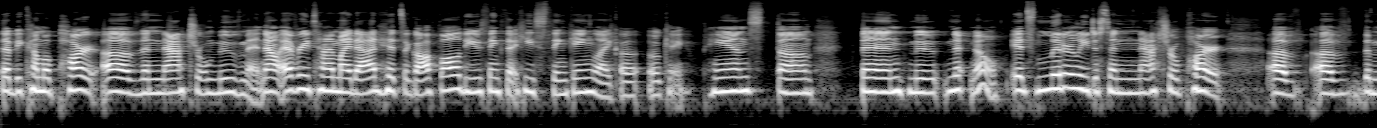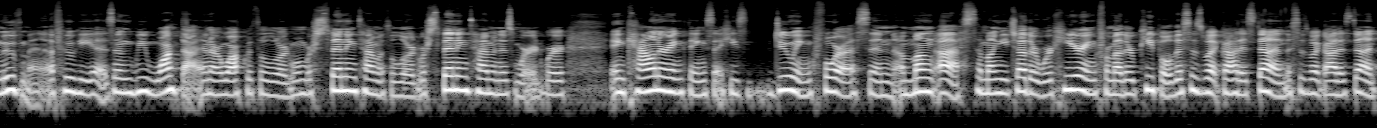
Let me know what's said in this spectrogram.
that become a part of the natural movement. Now every time my dad hits a golf ball do you think that he's thinking like uh, okay hands thumb bend move no it's literally just a natural part of, of the movement of who he is. And we want that in our walk with the Lord. When we're spending time with the Lord, we're spending time in his word. We're encountering things that he's doing for us and among us, among each other. We're hearing from other people. This is what God has done. This is what God has done.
